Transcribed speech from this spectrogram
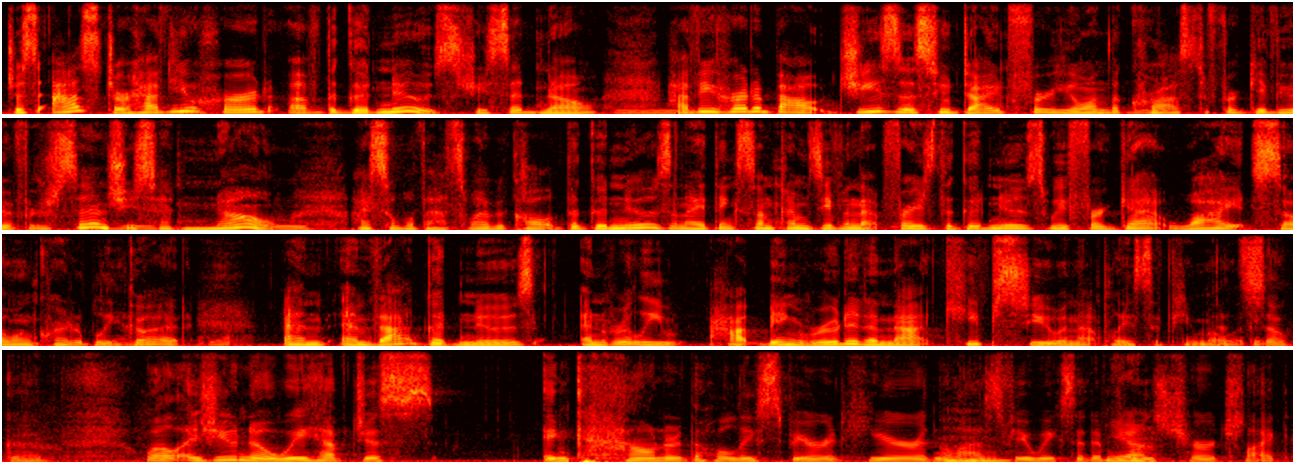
just asked her have you heard of the good news? She said no. Have you heard about jesus who died for you on the cross to forgive you of your sins? She said no. I said well that's why we call it the good news. And i think sometimes even that phrase the good news we forget why it's so incredibly good. And and that good news and really ha- being rooted in that keeps you in that place of humility. That's so good. Well, as you know, we have just encountered the Holy Spirit here in the last mm-hmm. few weeks at Influence Church, like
